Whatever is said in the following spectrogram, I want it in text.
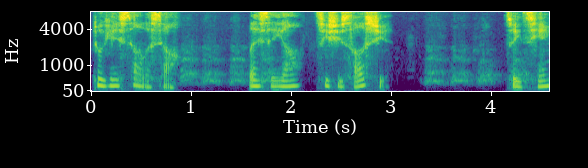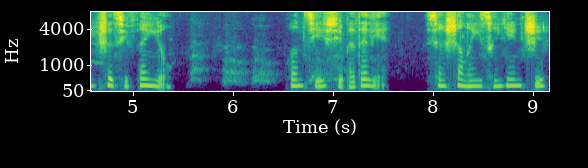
杜月笑了笑，弯下腰继续扫雪，嘴前热气翻涌，光洁雪白的脸像上了一层胭脂，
